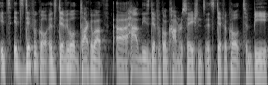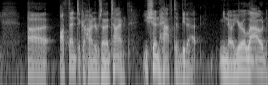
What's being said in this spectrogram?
it's it's difficult. It's difficult to talk about uh, have these difficult conversations. It's difficult to be uh, authentic 100% of the time. You shouldn't have to be that. You know, you're allowed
